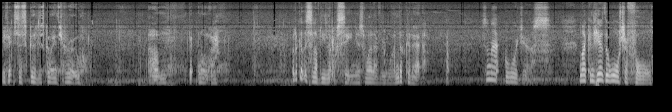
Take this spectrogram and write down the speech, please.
if it's as good as going through um, Bicknoller. But look at this lovely little scene as well, everyone. Look at it. Isn't that gorgeous? And I can hear the waterfall.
